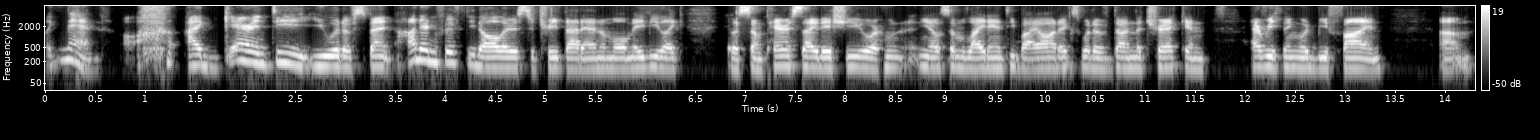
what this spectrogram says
like man i guarantee you would have spent $150 to treat that animal. Maybe like it was some parasite issue or who you know some light antibiotics would have done the trick and everything would be fine. Um,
